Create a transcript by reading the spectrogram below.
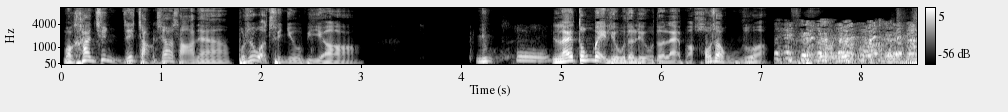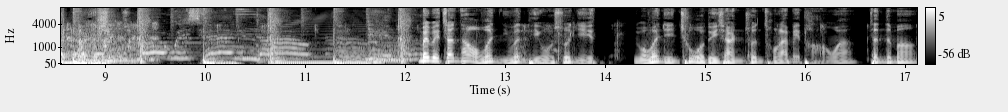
我看就你这长相啥的，不是我吹牛逼啊。你，嗯，你来东北溜达溜达来吧，好找工作。妹妹，真常我问你问题，我说你，我问你，你处过对象？你说你从来没谈过，真的吗？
